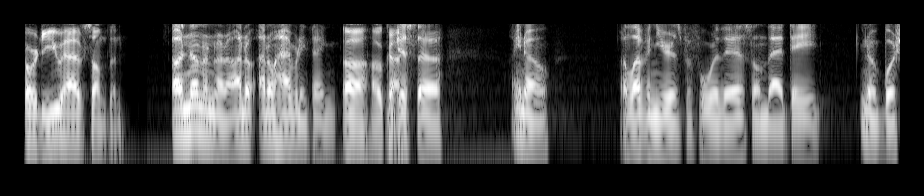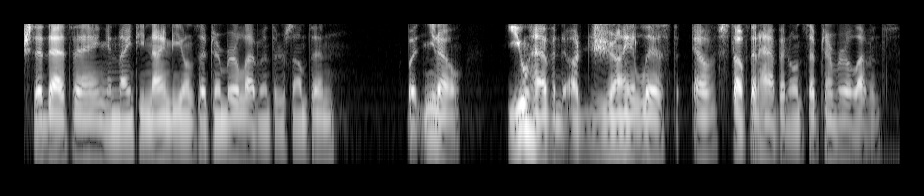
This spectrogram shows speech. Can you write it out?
Or do you have something? Oh no no no no! I don't I don't have anything. Oh, okay. Just uh, you know, eleven years before this, on that date, you know, Bush said that thing in 1990 on September 11th or something. But you know, you have an, a giant list of stuff that happened on September 11th.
